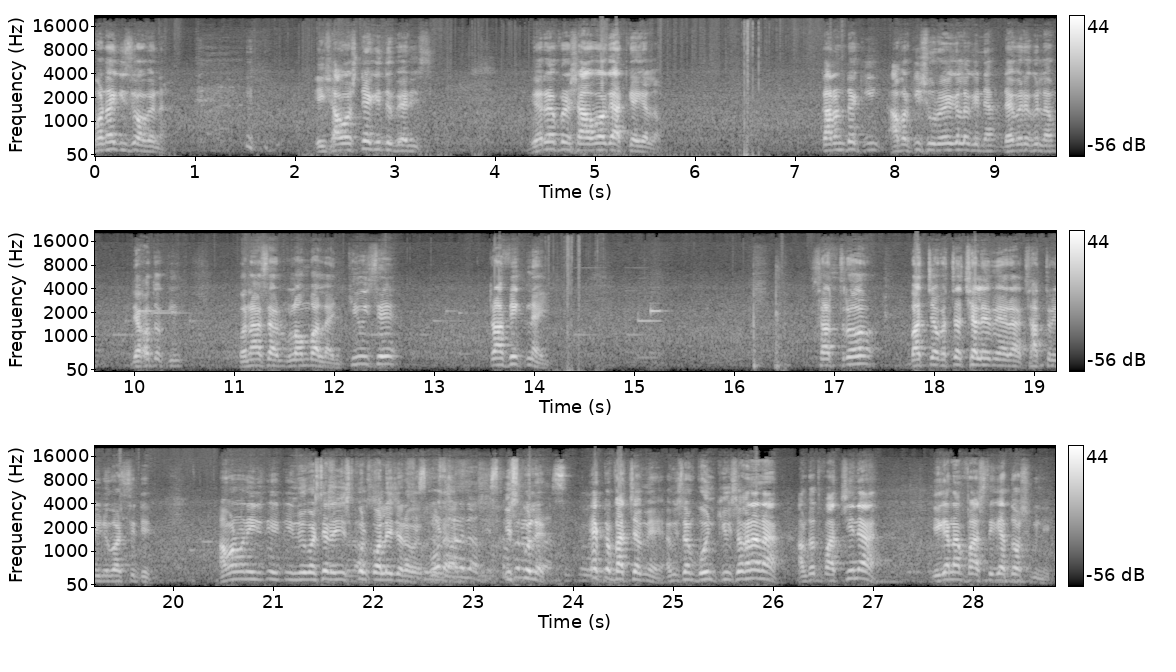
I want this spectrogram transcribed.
মনে কিছু হবে না। এই সাহসটা কিন্তু বেরিস বেরোর পরে শাহবাগে আটকে গেলাম। কারণটা কি? আবার কি শুরু হয়ে গেল কিনা? ড্রাইভারে গেলাম দেখো তো কি? কোন আছে লম্বা লাইন। কি হয়েছে ট্রাফিক নাই। ছাত্র বাচ্চা বাচ্চা ছেলে মেয়েরা ছাত্র ইউনিভার্সিটির আমার মানে ইউনিভার্সিটি স্কুল কলেজের হবে স্কুলের একটা বাচ্চা মেয়ে। আমি বললাম বোন কি হয়েছে ওখানে না? আমরা তো পাচ্ছি না। এখানে পাঁচ থেকে দশ মিনিট।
